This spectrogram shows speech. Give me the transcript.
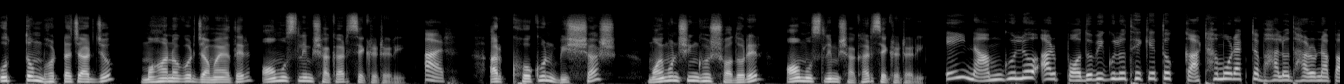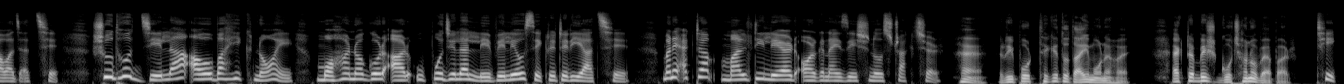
উত্তম ভট্টাচার্য মহানগর জামায়াতের অমুসলিম শাখার সেক্রেটারি। আর? আর খোকন বিশ্বাস ময়মনসিংহ সদরের অমুসলিম শাখার সেক্রেটারি। এই নামগুলো আর পদবিগুলো থেকে তো কাঠামোর একটা ভালো ধারণা পাওয়া যাচ্ছে। শুধু জেলা আহ্বাহিক নয় মহানগর আর উপজেলা লেভেলেও সেক্রেটারি আছে। মানে একটা মাল্টি লেয়ার্ড অর্গানাইজেশনাল স্ট্রাকচার। হ্যাঁ রিপোর্ট থেকে তো তাই মনে হয়। একটা বেশ গোছানো ব্যাপার। ঠিক।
